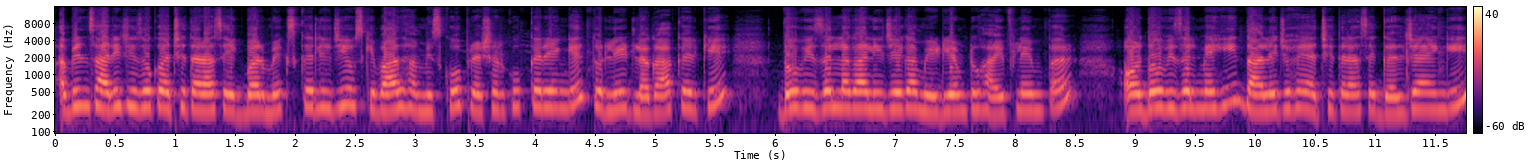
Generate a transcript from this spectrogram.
अब इन सारी चीज़ों को अच्छी तरह से एक बार मिक्स कर लीजिए, उसके बाद हम इसको प्रेशर कुक करेंगे। तो लीड लगा करके दो विज़ल लगा लीजिएगा मीडियम टू हाई फ्लेम पर और दो विज़ल में ही दालें जो है अच्छी तरह से गल जाएँगी।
